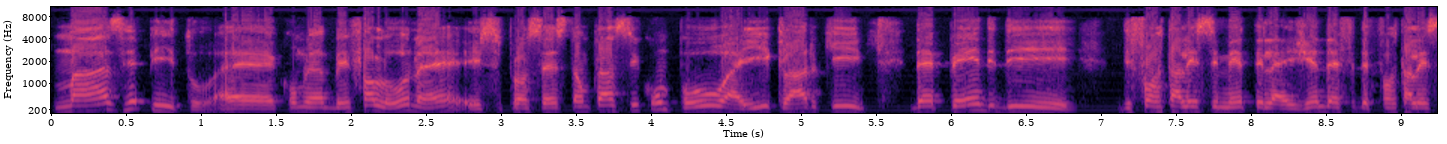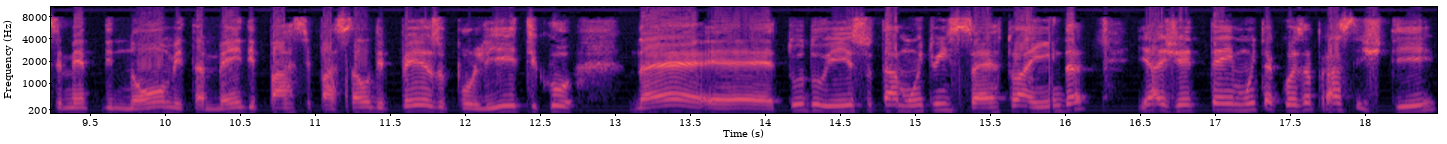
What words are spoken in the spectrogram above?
Mas, repito, é, como o Leandro bem falou, né, esses processos estão para se compor aí, claro que depende de, de fortalecimento de legenda, de fortalecimento de nome também, de participação, de peso político, né, é, tudo isso está muito incerto ainda e a gente tem muita coisa para assistir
